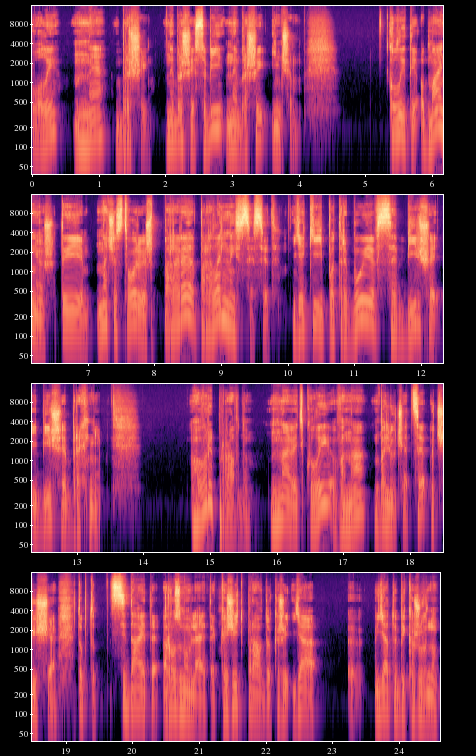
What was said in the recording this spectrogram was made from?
Ніколи не бреши. Не бреши собі, не бреши іншим. Коли ти обманюєш, ти наче створюєш паралельний всесвіт, який потребує все більше і більше брехні. Говори правду, навіть коли вона болюча, це очищує. Тобто сідайте, розмовляйте, кажіть правду, кажіть, я, е, я тобі кажу ну,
